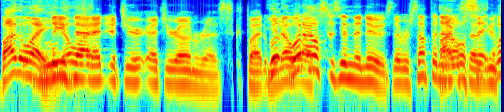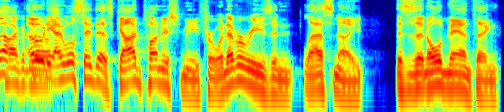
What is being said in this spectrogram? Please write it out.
by the way, leave you know that at, at, your at your own risk. But what, what, what, else is in the news? There was something else I will say. I well, Odie, I will say this: God punished me for whatever reason last night. This is an old man thing.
